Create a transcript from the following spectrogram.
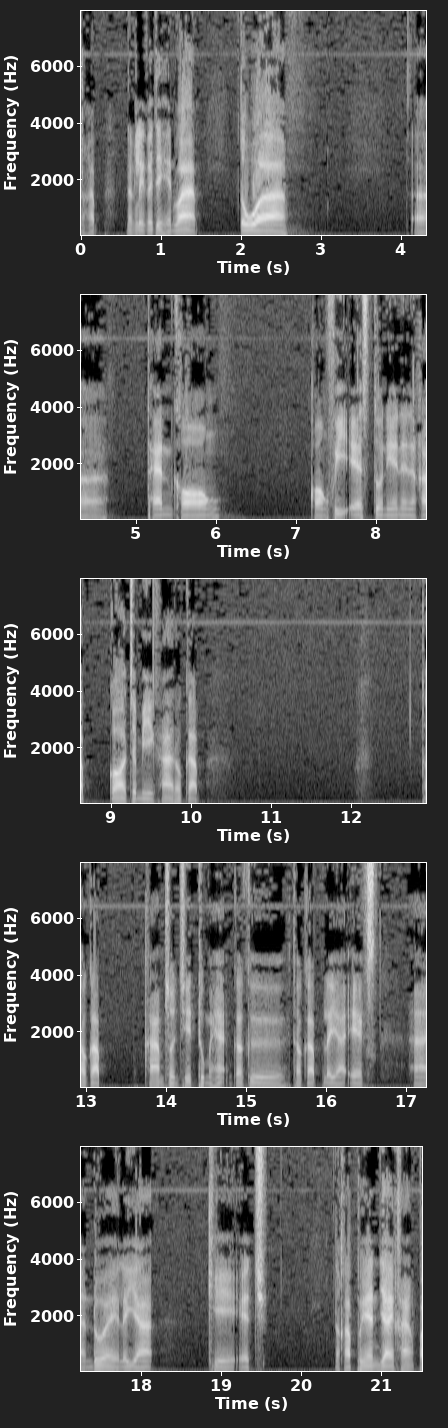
นะครับนักเรียนก็จะเห็นว่าตัวแทนของของ phi s ตัวนี้เนี่ยนะครับ ก็จะมีค่าเท่ากับ เท่ากับ ข้ามส่วนชิดถูกไหมฮะ ก็คือเท่ากับระยะ x หารด้วยระยะ kh นะครับ เพราะฉะนั้นย้ายข้างไป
